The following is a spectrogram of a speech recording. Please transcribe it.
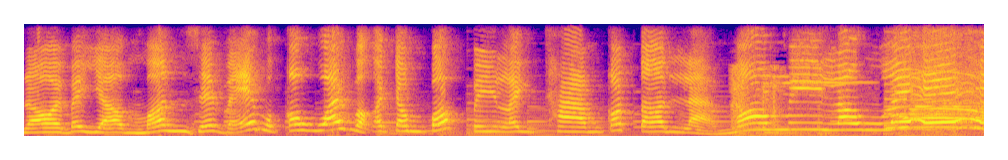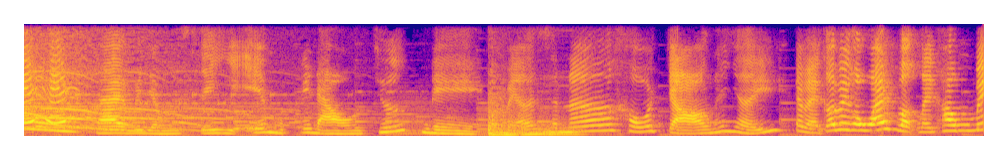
rồi, bây giờ mình sẽ vẽ một con quái vật ở trong Poppy Playtime có tên là Mommy Long Lê giờ mình sẽ vẽ một cái đầu trước nè. Các bạn ơi, sao nó không có tròn thế nhỉ? Các bạn có biết con quái vật này không? Biết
